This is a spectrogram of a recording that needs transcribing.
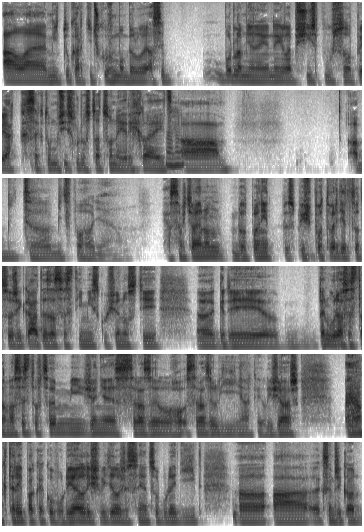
ale mít tu kartičku v mobilu je asi podle mě nej, nejlepší způsob, jak se k tomu číslu dostat co nejrychleji hmm. a, a být, být v pohodě. Já jsem chtěl jenom doplnit, spíš potvrdit to, co říkáte zase z té mý zkušenosti, eh, kdy eh, ten úraz se stal na cestovce mý ženě, srazil, ho, srazil jí nějaký lyžař, který pak jako odjel, když viděl, že se něco bude dít eh, a jak jsem říkal,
